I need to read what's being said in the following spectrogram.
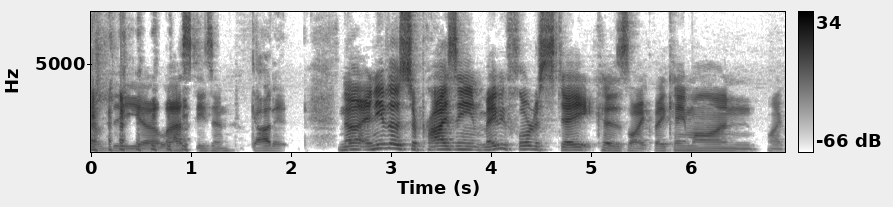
of the uh, last season. Got it. No, any of those surprising? Maybe Florida State because like they came on. Like,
